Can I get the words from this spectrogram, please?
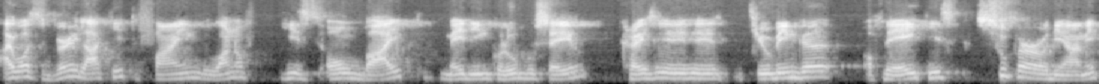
I was very lucky to find one of his own bike made in Columbus Sail, crazy tubing uh, of the 80s, super aerodynamic.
